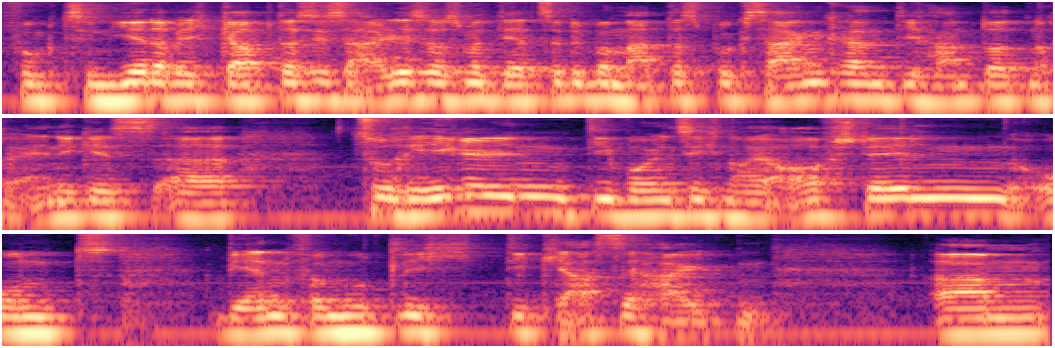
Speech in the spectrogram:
funktioniert. Aber ich glaube, das ist alles, was man derzeit über Mattersburg sagen kann. Die haben dort noch einiges äh, zu regeln, die wollen sich neu aufstellen und werden vermutlich die Klasse halten. Ähm,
